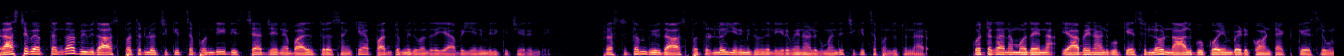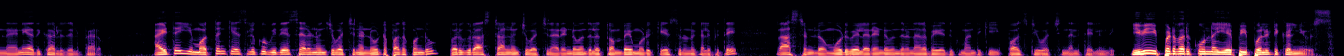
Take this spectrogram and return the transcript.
రాష్ట్ర వ్యాప్తంగా వివిధ ఆసుపత్రుల్లో చికిత్స పొంది డిశ్చార్జ్ అయిన బాధితుల సంఖ్య పంతొమ్మిది వందల యాభై ఎనిమిదికి చేరింది. ప్రస్తుతం వివిధ ఆసుపత్రుల్లో ఎనిమిది వందల ఇరవై నాలుగు మంది చికిత్స పొందుతున్నారు. కొత్తగా నమోదైన యాభై నాలుగు కేసుల్లో నాలుగు కోయంబేడు కాంటాక్ట్ కేసులు ఉన్నాయని అధికారులు తెలిపారు. అయితే ఈ మొత్తం కేసులకు విదేశాల నుంచి వచ్చిన నూట పదకొండు పొరుగు రాష్ట్రాల నుంచి వచ్చిన రెండు వందల తొంభై మూడు కేసులను కలిపితే రాష్ట్రంలో మూడు వేల రెండు వందల నలభై ఐదు మందికి పాజిటివ్ వచ్చిందని తేలింది. ఇవి ఇప్పటివరకు ఉన్న ఏపీ పొలిటికల్ న్యూస్.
